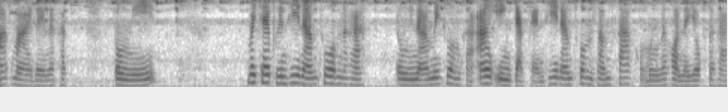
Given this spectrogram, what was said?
มากมายเลยนะคะ ตรงนี้ไม่ใช่พื้นที่น้ำท่วมนะคะ ตรงนี้น้ำไม่ท่วมค่ะ อ้างอิงจากแผนที่น้ำท่วมซ้ำซากของเมืองนครนายกนะคะ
